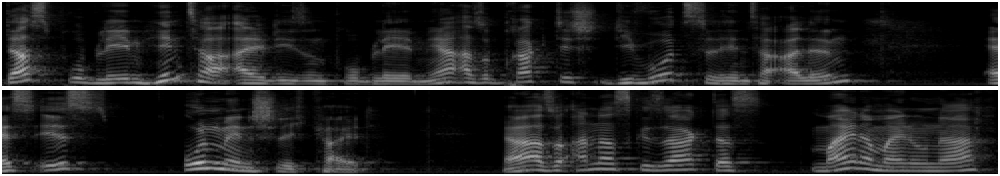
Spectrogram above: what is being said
das Problem hinter all diesen Problemen, ja, also praktisch die Wurzel hinter allem. Es ist Unmenschlichkeit. Ja, also anders gesagt, dass meiner Meinung nach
